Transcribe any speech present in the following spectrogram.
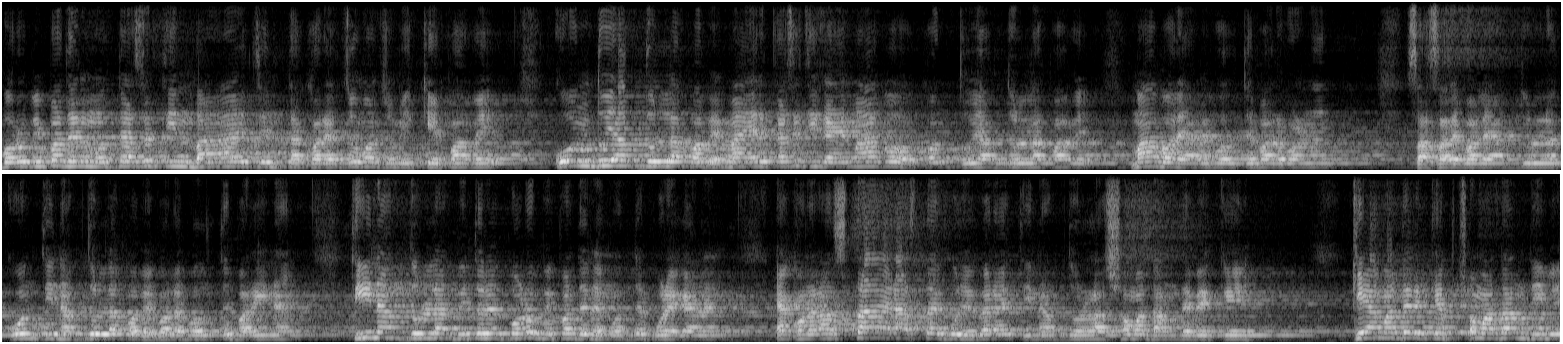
বড় বিপদের মধ্যে আছে, তিন ভাই চিন্তা করে জমা জমি কে পাবে, কোন দুই আব্দুল্লাহ পাবে? মায়ের কাছে জিগায়, মা গো, কোন তুই আব্দুল্লাহ পাবে? মা বলে, আমি বলতে পারব না। সাসারে বলে, আব্দুল্লাহ, কোন তিন আব্দুল্লাহ পাবে বলে, বলতে পারি না। তিন আব্দুল্লাহর ভিতরে বড় বিপদের মধ্যে পড়ে গেলেন। এখন রাস্তায় রাস্তায় ঘুরে বেড়ায় তিন আব্দুল্লাহ সমাধান দেবে কে? কে আমাদেরকে সমাধান দিবে?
